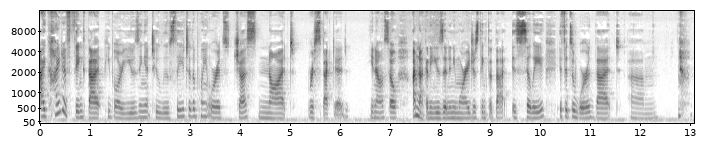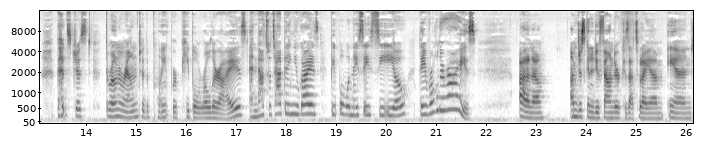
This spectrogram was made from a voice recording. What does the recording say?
I kind of think that people are using it too loosely to the point where it's just not respected you know so i'm not going to use it anymore i just think that that is silly if it's a word that um, that's just thrown around to the point where people roll their eyes. And that's what's happening, you guys. People, when they say CEO, they roll their eyes. I don't know. I'm just going to do founder because that's what I am. And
